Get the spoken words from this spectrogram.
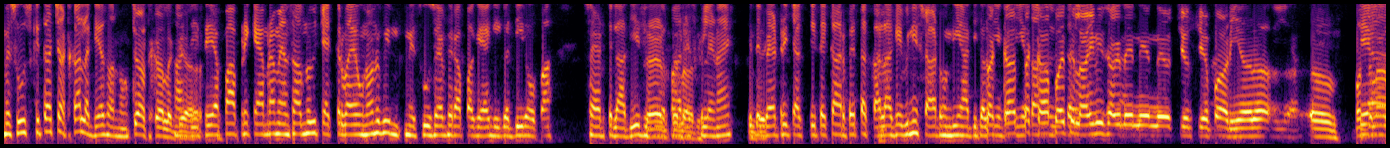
ਮਹਿਸੂਸ ਕੀਤਾ ਝਟਕਾ ਲੱਗਿਆ ਸਾਨੂੰ ਝਟਕਾ ਲੱਗਿਆ ਹਾਂਜੀ ਤੇ ਆਪਾਂ ਆਪਣੇ ਕੈਮਰਾਮੈਨ ਸਾਹਿਬ ਨੂੰ ਵੀ ਚੈੱਕ ਕਰਵਾਇਆ ਉਹਨਾਂ ਨੂੰ ਵੀ ਮਹਿਸੂਸ ਹੈ ਫਿਰ ਆਪਾਂ ਕਿਹਾ ਕਿ ਗੱਡੀ ਨੂੰ ਆਪਾਂ ਸਾਈਡ ਤੇ ਲਾ ਦਈਏ ਜਿੱਥੇ ਤੇ ਆਪਾਂ ਰਿਸਕ। ਲੈਣਾ ਹੈ ਤੇ। ਬੈਟਰੀ ਚੱਕਤੀ ਤੇ ਘਰ ਪੇ ਧੱਕਾ ਲਾ ਕੇ ਵੀ ਨਹੀਂ ਸਟਾਰਟ ਹੁੰਦੀਆਂ ਅੱਜ ਕੱਲ੍ਹ ਦੀਆਂ ਧੱਕਾ ਗੱਡੀਆਂ ਧੱਕਾ ਤੁਹਾਨੂੰ ਆਪਾਂ ਇੱਥੇ ਲਾ ਹੀ ਨਹੀਂ ਸਕਦੇ ਇੰਨੇ ਇੰਨੇ ਉੱਚੀ ਉੱਚੀਆਂ ਪਹਾੜੀਆਂ ਤੇ ਬੱਦਲਾਂ।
